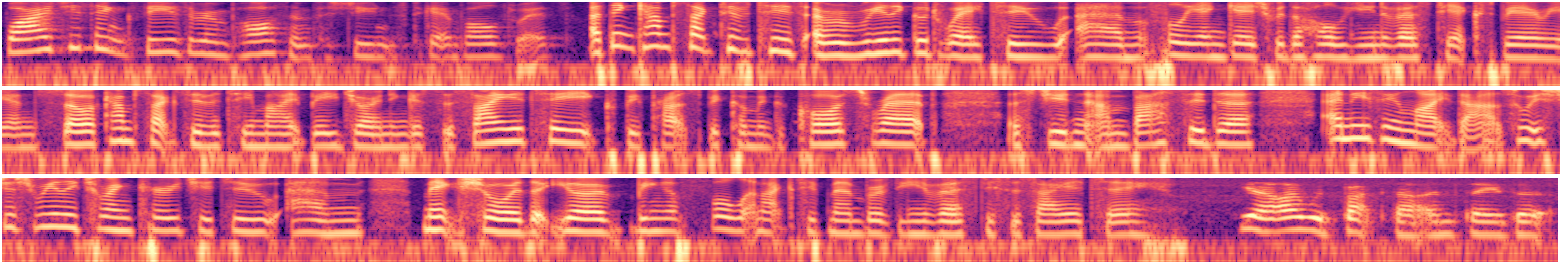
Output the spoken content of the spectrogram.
why do you think these are important for students to get involved with? I think campus activities are a really good way to um, fully engage with the whole university experience. So, a campus activity might be joining a society, it could be perhaps becoming a course rep, a student ambassador, anything like that. So, it's just really to encourage you to um, make sure that you're being a full and active member of the university society. Yeah, I would back that and say that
